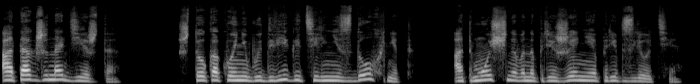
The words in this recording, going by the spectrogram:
а также надежда, что какой-нибудь двигатель не сдохнет от мощного напряжения при взлете.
